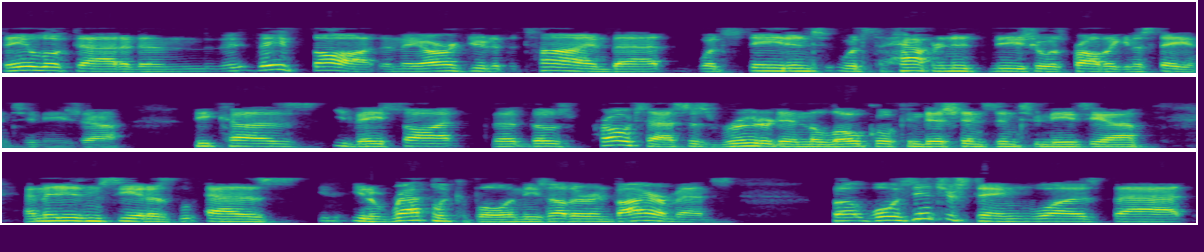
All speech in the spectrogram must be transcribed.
they looked at it and they, they thought and they argued at the time that what stayed in, what's happening in Tunisia was probably going to stay in Tunisia because they saw it, that those protests as rooted in the local conditions in Tunisia and they didn't see it as, as, you know, replicable in these other environments. But what was interesting was that,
